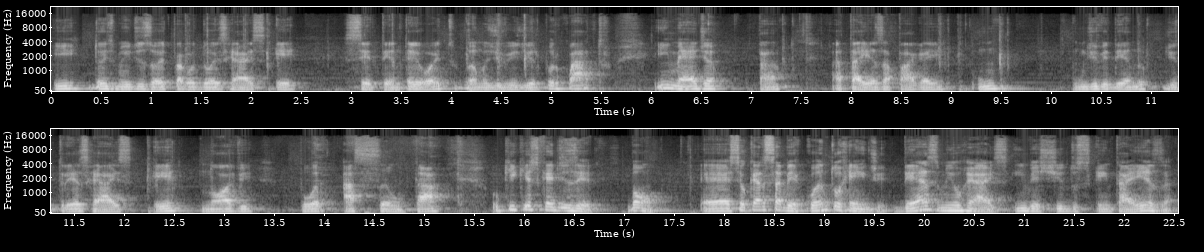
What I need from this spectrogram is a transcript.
e 2018 pagou R$ 2,78. Vamos dividir por 4. Em média, tá? A Taesa paga aí um, um dividendo de R$ 3,09 por ação, tá? O que, que isso quer dizer? Bom, é, se eu quero saber quanto rende 10 mil reais investidos em Taesa,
